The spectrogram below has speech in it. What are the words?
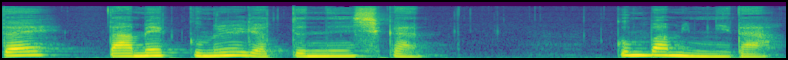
때 남의 꿈을 엿듣는 시간. 꿈밤입니다.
